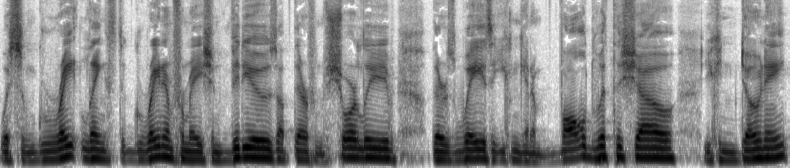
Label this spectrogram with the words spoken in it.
with some great links to great information, videos up there from Shore Leave. There's ways that you can get involved with the show. You can donate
